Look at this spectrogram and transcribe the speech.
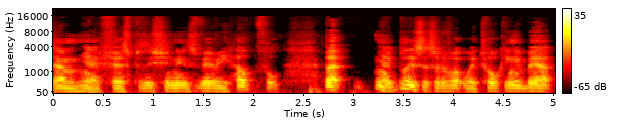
um, you know, first position is very helpful. But you know, blues is sort of what we're talking about.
